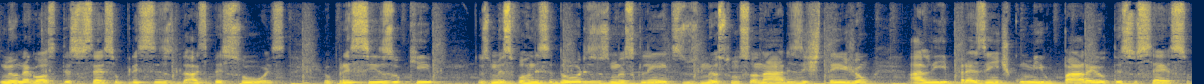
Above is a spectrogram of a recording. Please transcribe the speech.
meu negócio ter sucesso, eu preciso das pessoas. Eu preciso que os meus fornecedores, os meus clientes, os meus funcionários estejam ali presente comigo para eu ter sucesso.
